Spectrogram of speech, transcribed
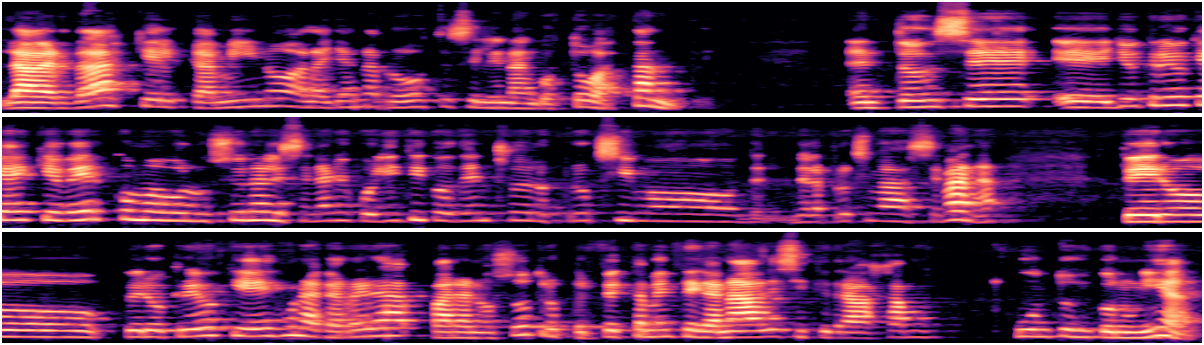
la verdad es que el camino a la Yasna Proboste se le angostó bastante. Entonces, eh, yo creo que hay que ver cómo evoluciona el escenario político dentro de, los próximos, de, de las próximas semanas, pero, pero creo que es una carrera para nosotros perfectamente ganable si es que trabajamos juntos y con unidad.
